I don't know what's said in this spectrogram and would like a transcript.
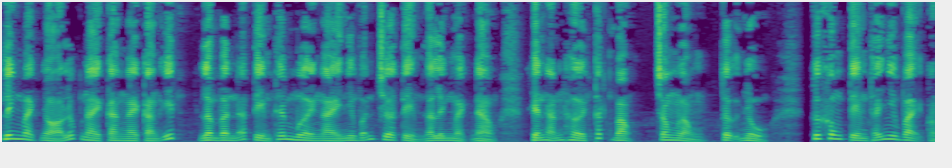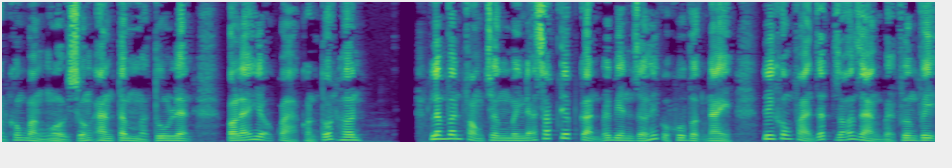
linh mạch nhỏ lúc này càng ngày càng ít. Lâm vân đã tìm thêm mười ngày nhưng vẫn chưa tìm ra linh mạch nào, khiến hắn hơi thất vọng, trong lòng tự nhủ. Cứ không tìm thấy như vậy còn không bằng ngồi xuống an tâm mà tu luyện, có lẽ hiệu quả còn tốt hơn lâm vân phỏng chừng mình đã sắp tiếp cận với biên giới của khu vực này, tuy không phải rất rõ ràng về phương vị,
